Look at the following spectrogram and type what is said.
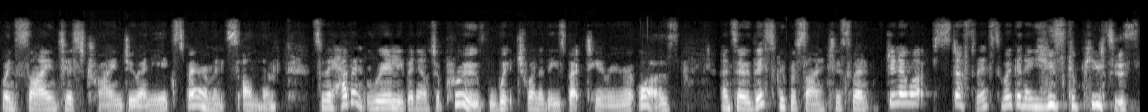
when scientists try and do any experiments on them. So they haven't really been able to prove which one of these bacteria it was. And so this group of scientists went, do you know what? Stuff this. We're going to use computers.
